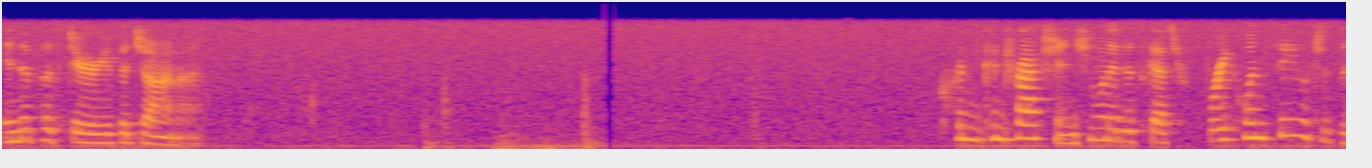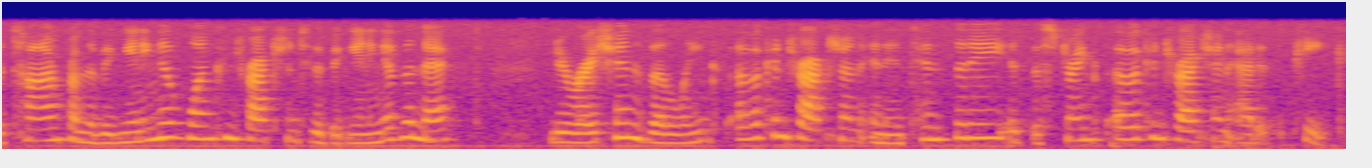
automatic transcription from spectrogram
in the posterior vagina. Contractions. You want to discuss frequency, which is the time from the beginning of one contraction to the beginning of the next. Duration is the length of a contraction, and intensity is the strength of a contraction at its peak.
